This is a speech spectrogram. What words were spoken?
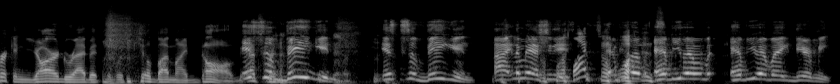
freaking yard rabbit that was killed by my dog. It's that's a vegan. It's a vegan. All right, let me ask you this: what? Have, what? You ever, have you ever have you ever ate deer meat?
